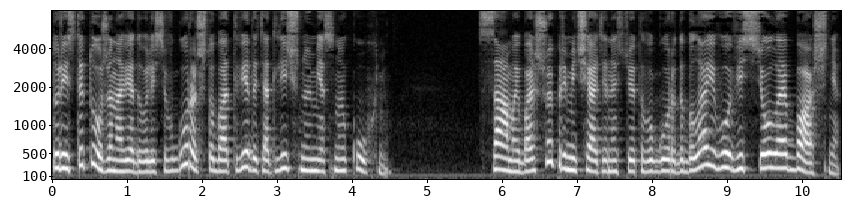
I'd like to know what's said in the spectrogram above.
Туристы тоже наведывались в город, чтобы отведать отличную местную кухню. Самой большой примечательностью этого города была его веселая башня,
